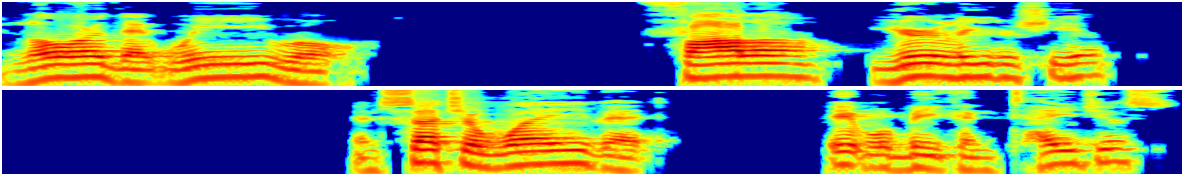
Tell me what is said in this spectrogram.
And Lord, that we will follow your leadership in such a way that it will be contagious,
